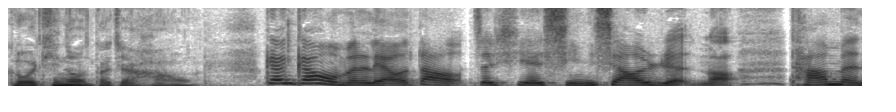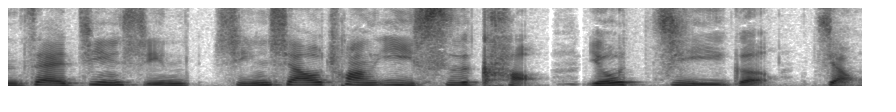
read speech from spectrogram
各位听众大家好。刚刚我们聊到这些行销人呢，他们在进行行销创意思考，有几个角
